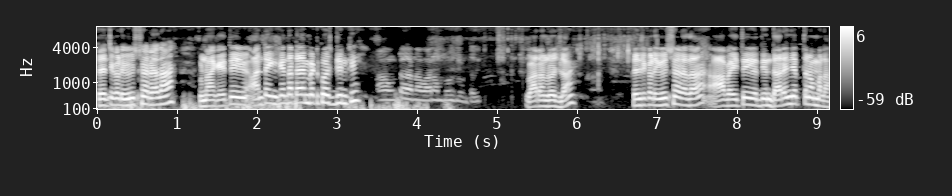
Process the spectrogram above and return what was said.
ఫ్రెండ్స్ ఇక్కడ చూసినారు కదా? ఇప్పుడు నాకైతే అంటే ఇంకెంత టైం పెట్టుకోవచ్చు దీనికి? వారం రోజులు ఫ్రెండ్స్ ఇక్కడ చూసినారు కదా? ఆవు అయితే ఇక దీని ధర ఏం చెప్తున్నాం మళ్ళీ?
